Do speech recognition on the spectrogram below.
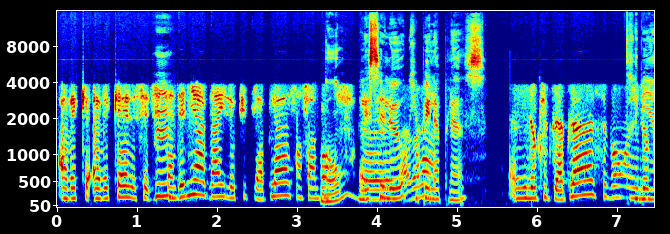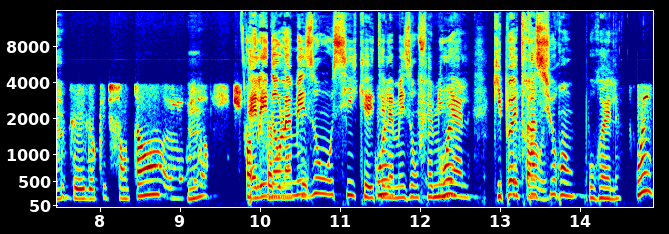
avec avec elle c'est hmm. indéniable hein, il occupe la place enfin bon, bon laissez-le euh, occuper la place il occupe la place, bon, il occupe, il occupe, son temps. Euh, hmm. elle est dans la maison aussi, qui a été la maison familiale, qui peut être rassurant pour elle. Oui.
